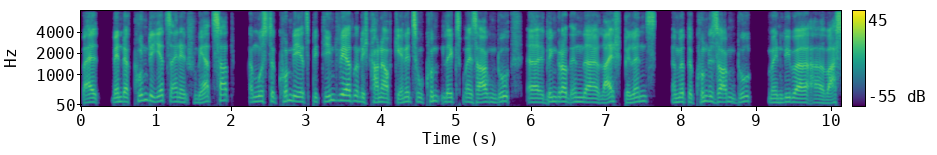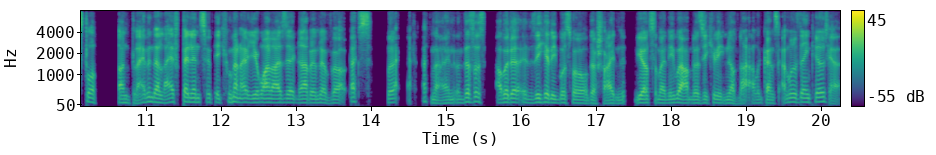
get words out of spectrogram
Weil wenn der Kunde jetzt einen Schmerz hat, dann muss der Kunde jetzt bedient werden und ich kann auch gerne zum Kunden nächstes Mal sagen, du, äh, ich bin gerade in der Life Balance. Dann wird der Kunde sagen, du, mein lieber äh, Wastel, dann bleib in der Life Balance. Ich bin normalerweise gerade in der Work. Nein, und das ist, aber da, sicherlich muss man unterscheiden. Wir als Unternehmer haben da sicherlich noch eine ganz andere Denke. Ja.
